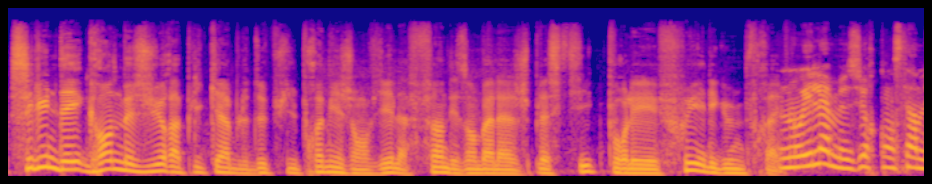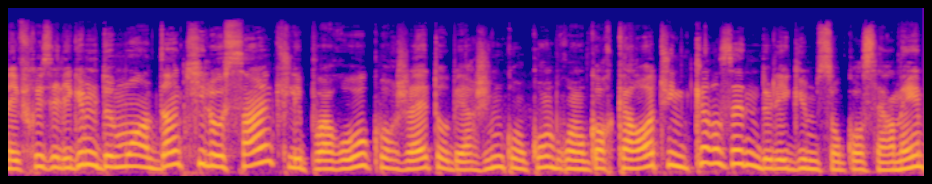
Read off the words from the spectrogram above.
C'est l'une des grandes mesures applicables depuis le 1er janvier, la fin des emballages plastiques pour les fruits et légumes frais. Oui, la mesure concerne les fruits et légumes de moins d'un kilo cinq, les poireaux, courgettes, aubergines, concombres ou encore carottes. Une quinzaine de légumes sont concernés.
